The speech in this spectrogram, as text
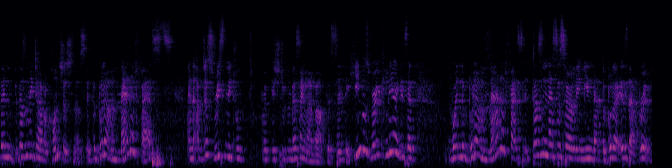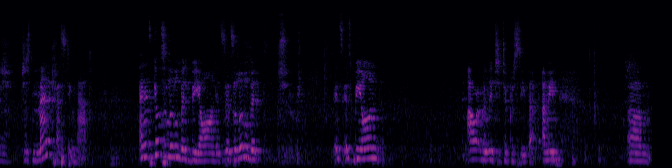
then it doesn't need to have a consciousness. If the Buddha manifests, and I've just recently talked with Geshtuten Besangla about this, and he was very clear. He said, when the Buddha manifests, it doesn't necessarily mean that the Buddha is that bridge, just manifesting that. And it goes a little bit beyond. It's, it's a little bit, it's, it's beyond our ability to perceive that. I mean, um,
